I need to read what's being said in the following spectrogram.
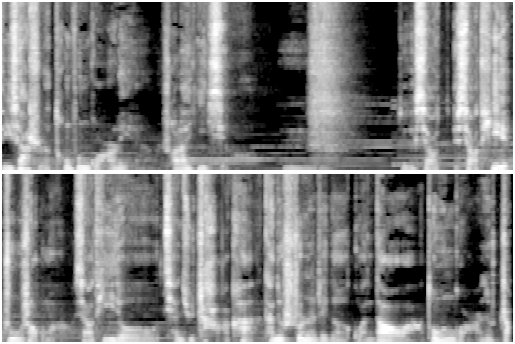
地下室的通风管里传来异响。嗯这个小小 T 助手嘛，小 T 就前去查看，他就顺着这个管道啊，通风管就找，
